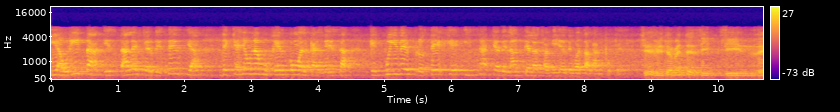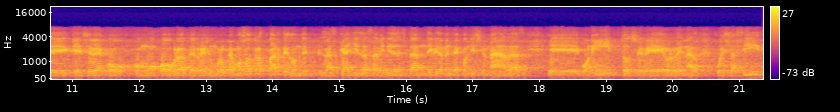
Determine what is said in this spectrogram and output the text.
Y ahorita está la efervescencia de que haya una mujer como alcaldesa que cuide, protege y saque adelante a las familias de Guatabanco, Pedro. Sí, definitivamente, sin de que se vea como, obra de relumbro. Vemos otras partes donde las calles, las avenidas están debidamente acondicionadas, eh, bonito, se ve ordenado. Pues así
